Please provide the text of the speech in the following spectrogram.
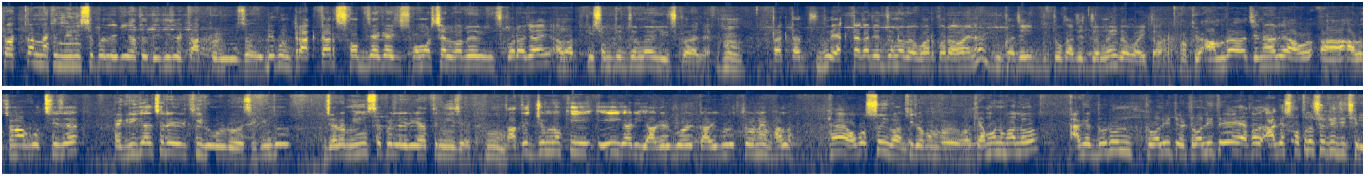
ট্রাক্টর নাকি মিউনিসিপ্যাল এরিয়াতে দেখি যে ট্রাক্টর ইউজ হয়? দেখুন ট্রাক্টর সব জায়গায় কমার্শিয়াল ভাবে ইউজ করা যায় আবার কৃষকদের জন্য ইউজ করা যায়। ট্রাক্টর শুধু একটা কাজের জন্য ব্যবহার করা হয় না দু কাজেই দুটো কাজের জন্যই ব্যবহৃত হয়। ওকে আমরা জেনারেলি আলোচনা করছি যে এগ্রিকালচারের কি রোল রয়েছে কিন্তু যারা মিউনিসিপ্যাল এরিয়াতে নিয়ে যায় তাদের জন্য কি এই গাড়ি আগের গাড়িগুলোর তুলনায় ভালো? হ্যাঁ অবশ্যই ভালো। কীরকম ভাবে কেমন ভালো? আগে ধরুন ট্রলিতে ট্রলিতে এখন আগে সতেরোশো কেজি ছিল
